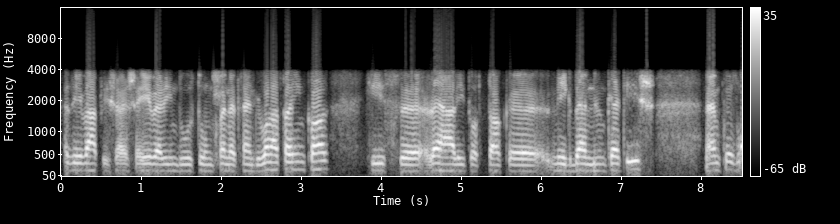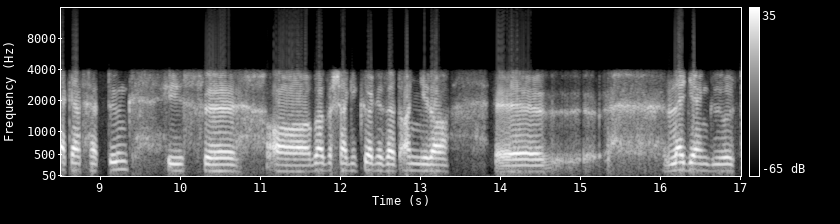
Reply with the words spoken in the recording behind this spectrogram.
ez év április 1-ével indultunk menetrendi vonatainkkal, hisz leállítottak még bennünket is, nem közlekedhettünk, hisz a gazdasági környezet annyira legyengült,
